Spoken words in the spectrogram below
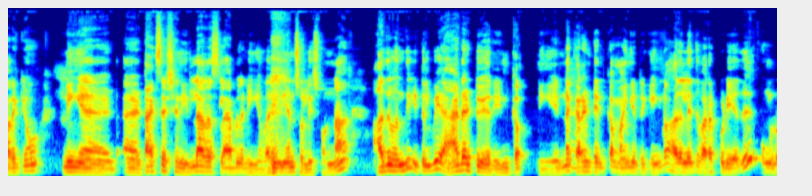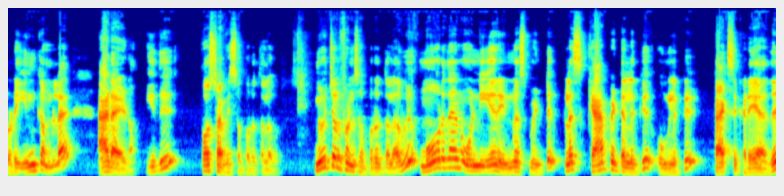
வரைக்கும் நீங்கள் டாக்ஸேஷன் இல்லாத ஸ்லாப்ல நீங்கள் வரீங்கன்னு சொல்லி சொன்னால் அது வந்து it will be added to your income நீங்கள் என்ன. கரண்ட் இன்கம் வாங்கிட்டு இருக்கீங்களோ அதுலேருந்து வரக்கூடியது உங்களோட இன்கமில் ஆட் ஆகிடும் இது போஸ்ட் ஆஃபீஸை பொறுத்தளவு. மியூச்சுவல் ஃபண்ட்ஸை பொறுத்தளவு more than one year investment plus கேபிட்டலுக்கு உங்களுக்கு டேக்ஸ் கிடையாது.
